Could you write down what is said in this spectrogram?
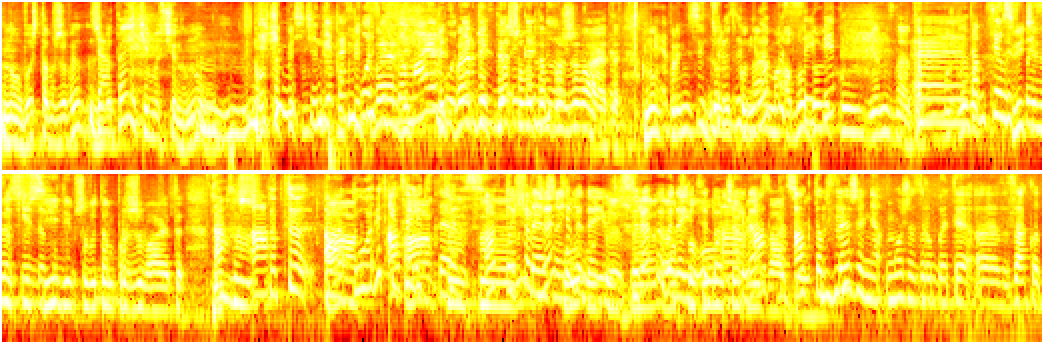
Ну ви ж там живе, живете якимось чином. Ну просто Якимось під, чином. Якась посвідка має бути, підтвердіть те, що ви там проживаєте. Ну принесіть довідку найму або довідку, я не знаю, там Е, можливо свідчення сусідів, що ви там проживаєте. Ну. Тобто, а акт- довідки це акт- акт з акт Видають? з Вже видають ці обслуговуючої довідки, да? Акт обстеження може зробити е, заклад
